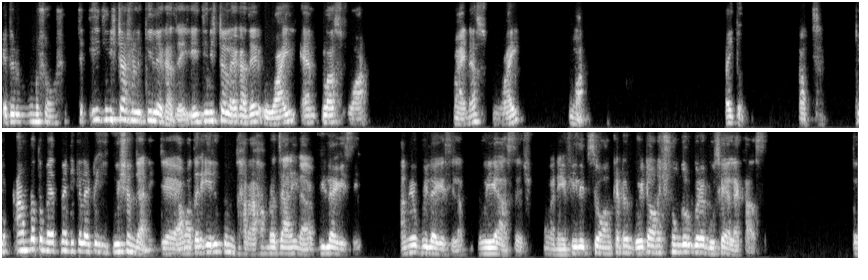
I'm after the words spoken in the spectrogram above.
এটার কোনো সমস্যা এই জিনিসটা আসলে কি লেখা যায় এই জিনিসটা লেখা যায় y n plus one minus y one তাই তো আচ্ছা। তো আমরা তো ম্যাথমেটিক্যাল একটা ইকুয়েশন জানি যে আমাদের এরকম ধারা আমরা জানি না, ভুলে গেছি। আমিও ভুলে গেছিলাম বইয়ে আছে। মানে ফিলিপস অঙ্কেটের বইটা অনেক সুন্দর করে গুছিয়ে লেখা আছে। তো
